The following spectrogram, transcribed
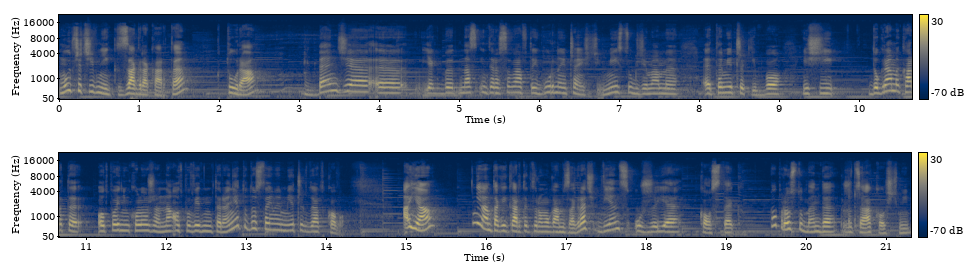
mój przeciwnik zagra kartę, która będzie e, jakby nas interesowała w tej górnej części, miejscu, gdzie mamy e, te mieczyki, bo jeśli dogramy kartę o odpowiednim kolorze na odpowiednim terenie, to dostajemy mieczyk dodatkowo. A ja nie mam takiej karty, którą mogłam zagrać, więc użyję kostek. Po prostu będę rzucała kośćmi.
